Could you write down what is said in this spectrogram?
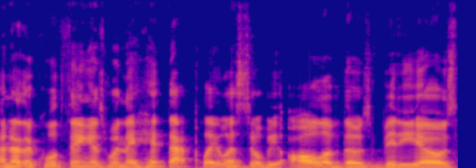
Another cool thing is when they hit that playlist it'll be all of those videos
